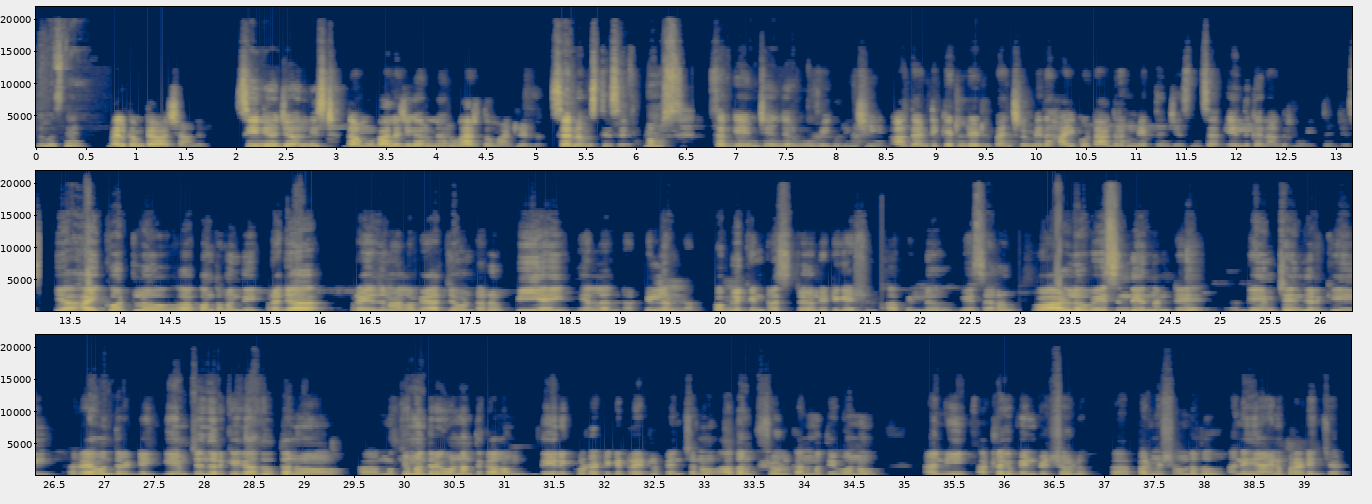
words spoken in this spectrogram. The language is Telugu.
నమస్తే. Welcome to our channel senior journalist Damu Balaji garu ఉన్నారు. వారితో మాట్లాడదాం. సార్ నమస్తే సార్ నమస్తే. సార్ గేమ్ చేంజర్ మూవీ గురించి దాని టికెట్ల రేట్లు పెంచడం మీద హైకోర్టు ఆగ్రహం వ్యక్తం చేసింది సార్ ఎందుకని ఆగ్రహం వ్యక్తం చేసింది? యా హైకోర్టులో కొంతమంది ప్రజా ప్రయోజనాల వ్యాజ్యం అంటారు. పిఐఎల్ అంటారు. పిల్ Hmm. అంటారు. పబ్లిక్ ఇంట్రెస్ట్ లిటిగేషన్ ఆ పిల్లు వేశారు. వాళ్ళు వేసింది ఏంటంటే గేమ్ చేంజర్కి రేవంత్ రెడ్డి గేమ్ చేంజర్కే కాదు తను ముఖ్యమంత్రిగా ఉన్నంతకాలం దేనికి కూడా టికెట్ రేట్లు పెంచను అదనపు షోలకు అనుమతి ఇవ్వను అని అట్లాగే బెనిఫిట్ షోలు పర్మిషన్ ఉండదు అని ఆయన ప్రకటించాడు.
